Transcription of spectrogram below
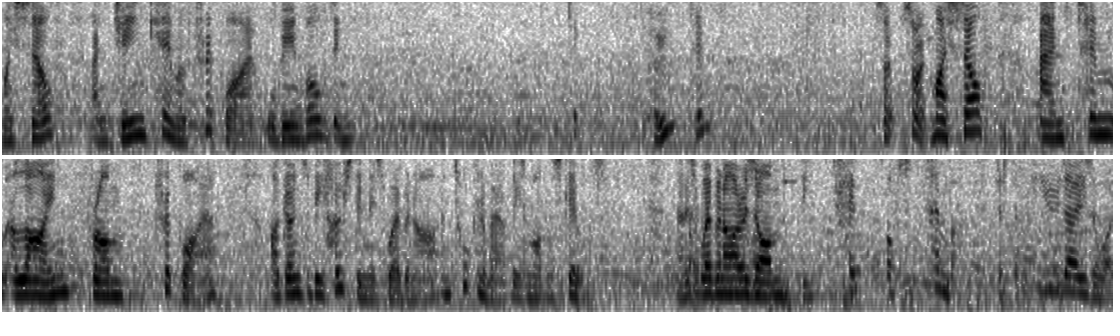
Myself and Jean Kim of Tripwire will be involved in... Ti- Who? Tim? So, sorry, myself and Tim Erlin from Tripwire are going to be hosting this webinar and talking about these modern skills. Now this webinar is on the 10th of September, just a few days away.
